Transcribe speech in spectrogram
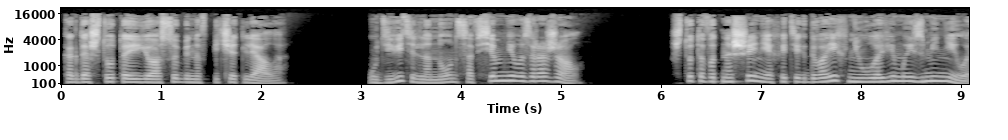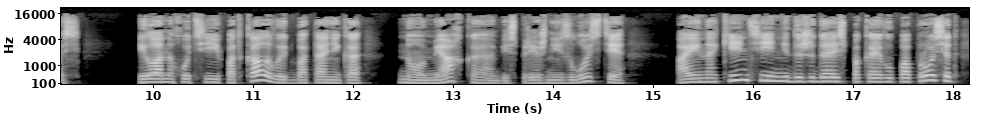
когда что-то ее особенно впечатляло. Удивительно, но он совсем не возражал. Что-то в отношениях этих двоих неуловимо изменилось. Илана хоть и подкалывает ботаника, но мягко, без прежней злости, а Иннокентий, не дожидаясь, пока его попросят, —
